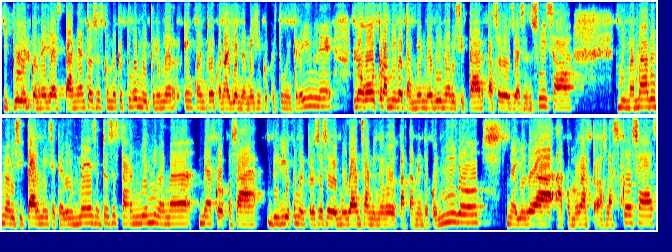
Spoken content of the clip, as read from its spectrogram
y pude ir con ella a España. Entonces, como que tuve mi primer encuentro con alguien de México que estuvo increíble. Luego otro amigo también me vino a visitar, pasó dos días en Suiza mi mamá vino a visitarme y se quedó un mes, entonces también mi mamá me, o sea, vivió como el proceso de mudanza a mi nuevo departamento conmigo, me ayudó a, acomodar todas las cosas.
